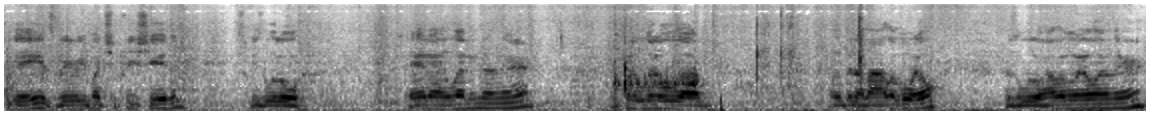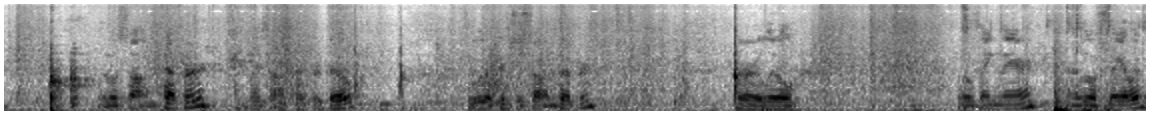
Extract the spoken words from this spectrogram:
today. It's very much appreciated. Squeeze a little, add a lemon on there. And put a little, um, a little bit of olive oil. There's a little olive oil on there. A little salt and pepper. My salt and pepper go? A little pinch of salt and pepper. For our little, little thing there. Our little salad.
